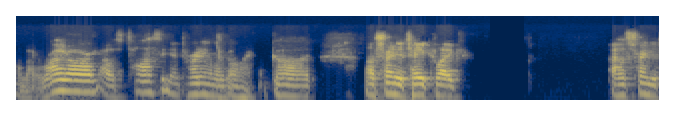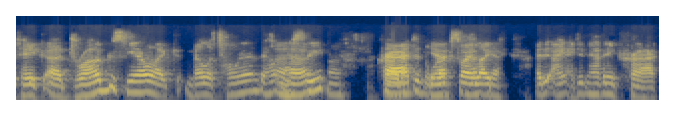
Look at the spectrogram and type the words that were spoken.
on my right arm. I was tossing and turning. I'm like, oh my God. I was trying to take like, I was trying to take uh, drugs, you know, like melatonin to help me Uh-huh. sleep. Uh, Uh, Crack. that didn't yeah, work. So I like, yeah. I, I, I didn't have any crack.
